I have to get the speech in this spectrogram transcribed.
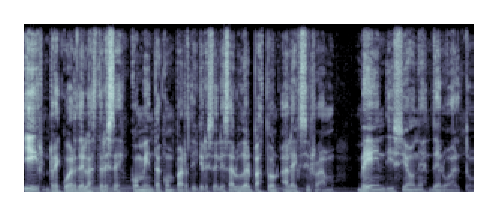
y recuerde las 13. Comenta, comparte y crece. Le saluda el pastor Alexis Ramos. Bendiciones de lo alto.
